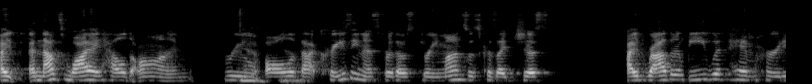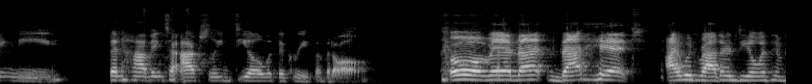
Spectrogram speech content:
I and that's why I held on through yeah, all yeah. of that craziness for those three months was because I just I'd rather be with him hurting me than having to actually deal with the grief of it all. Oh man, that that hit. I would rather deal with him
